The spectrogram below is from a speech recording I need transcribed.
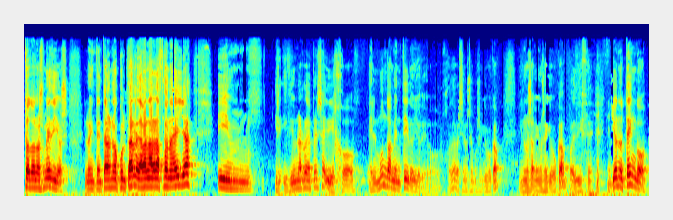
todos los medios lo intentaron ocultar, le daban la razón a ella y, y, dio una rueda de prensa y dijo, el mundo ha mentido. Yo digo, joder, a ver si nos hemos equivocado. Y no nos habíamos equivocado, pues dice, yo no tengo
